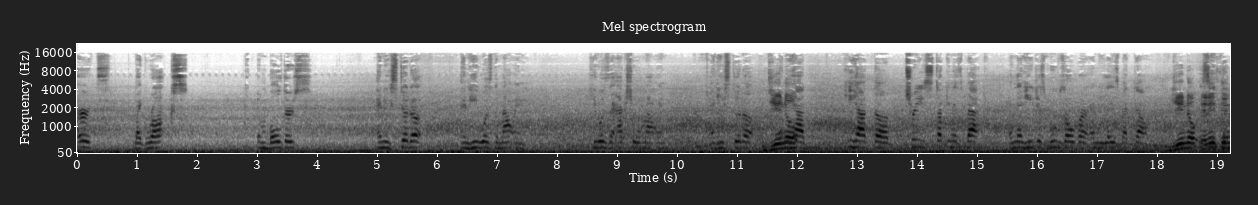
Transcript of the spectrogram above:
earth like rocks and boulders. And he stood up and he was the mountain. He was the actual mountain. And he stood up. Do you know- he had he had the trees stuck in his back. And then he just moves over and he lays back down. Do you know anything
